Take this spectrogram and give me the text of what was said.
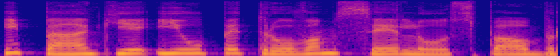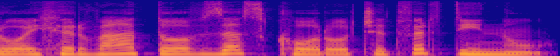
Ipak je i u Petrovom selu spao broj Hrvatov za skoro četvrtinu.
